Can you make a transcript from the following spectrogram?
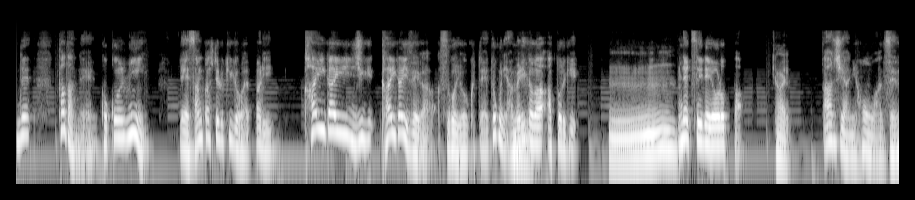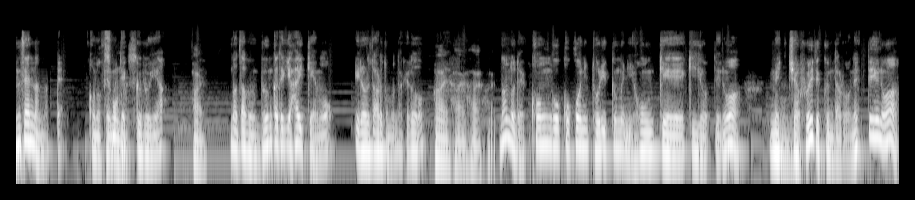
で、ただね、ここに、えー参加してる企業はやっぱり、海外海外勢がすごい多くて、特にアメリカが圧倒的。うーん。で、次いでヨーロッパ、はい。アジア、日本は全然なんだって。このフェムテック分野。はい。まあ多分文化的背景もいろいろとあると思うんだけど、はいはいはいはい。なので今後ここに取り組む日本系企業っていうのはめっちゃ増えてくんだろうねっていうのは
